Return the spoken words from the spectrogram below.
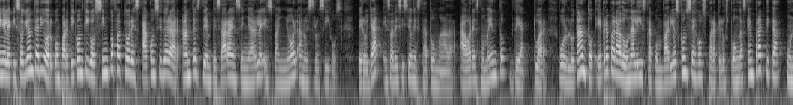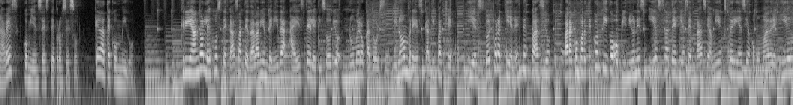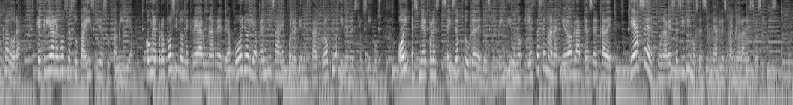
En el episodio anterior compartí contigo cinco factores a considerar antes de empezar a enseñarle español a nuestros hijos, pero ya esa decisión está tomada. Ahora es momento de actuar. Por lo tanto, he preparado una lista con varios consejos para que los pongas en práctica una vez comience este proceso. Quédate conmigo. Criando lejos de casa te da la bienvenida a este el episodio número 14. Mi nombre es Katy Pacheco y estoy por aquí en este espacio para compartir contigo opiniones y estrategias en base a mi experiencia como madre y educadora que cría lejos de su país y de su familia, con el propósito de crear una red de apoyo y aprendizaje por el bienestar propio y de nuestros hijos. Hoy es miércoles 6 de octubre del 2021 y esta semana quiero hablarte acerca de qué hacer una vez decidimos enseñarle español a nuestros hijos.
